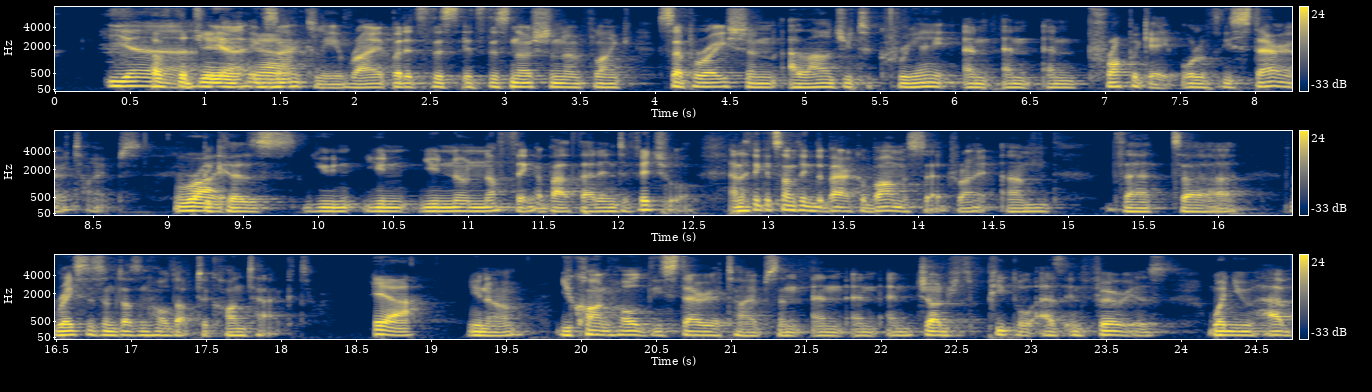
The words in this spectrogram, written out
yeah, of the Jew, Yeah, yeah. exactly, right. But it's this it's this notion of like separation allowed you to create and and and propagate all of these stereotypes. Right. Because you you you know nothing about that individual. And I think it's something that Barack Obama said, right? Um, that uh, racism doesn't hold up to contact. Yeah. You know, you can't hold these stereotypes and, and, and, and judge people as inferiors when you have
